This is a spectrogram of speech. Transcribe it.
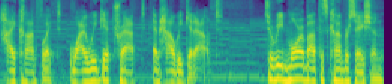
High Conflict Why We Get Trapped and How We Get Out. To read more about this conversation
